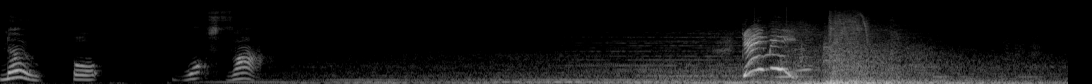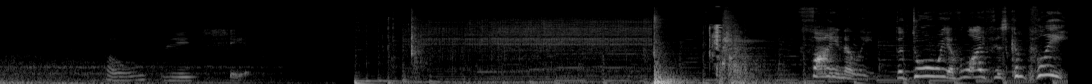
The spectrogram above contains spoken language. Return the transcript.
No, but what's that? Gamey! Holy shit. Finally, the doorway of life is complete.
